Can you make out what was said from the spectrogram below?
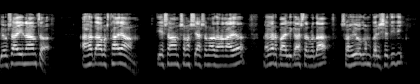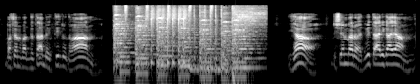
व्यवसायिनां च आहतावस्थायां तेषां समस्यासमाधानाय नगरपालिका सर्वदा सहयोगं करिष्यति वचनबद्धता व्यक्तीकृतवान्। ह्यः डिसेम्बर् द्वितारिकायाम्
